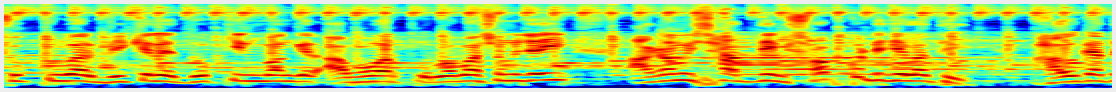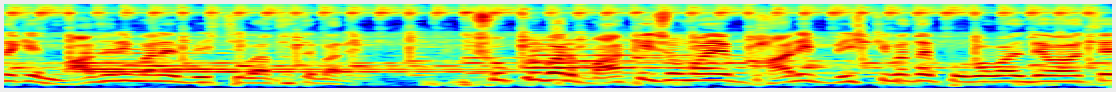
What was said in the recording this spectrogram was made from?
শুক্রবার বিকেলে দক্ষিণবঙ্গের আবহাওয়ার পূর্বাভাস অনুযায়ী আগামী সাত দিন সবকটি জেলাতেই হালকা থেকে মাঝারি মানের বৃষ্টিপাত হতে পারে। শুক্রবার বাকি সময়ে ভারী বৃষ্টিপাতের পূর্বাভাস দেওয়া হয়েছে।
